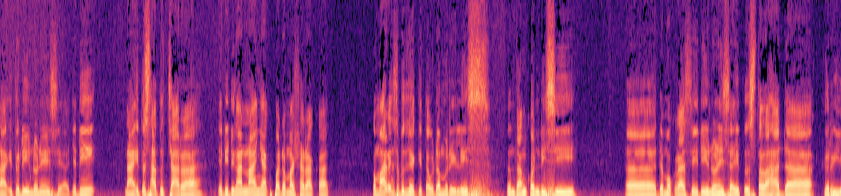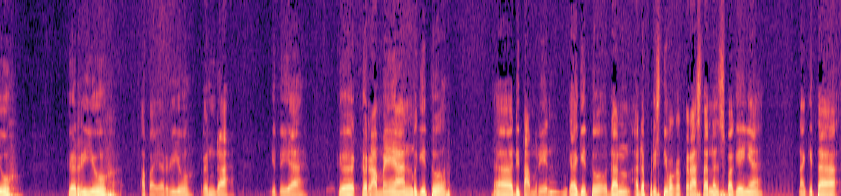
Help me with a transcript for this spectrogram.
Nah itu di Indonesia. Jadi, nah itu satu cara. Jadi dengan nanya kepada masyarakat, Kemarin sebetulnya kita udah merilis tentang kondisi uh, demokrasi di Indonesia itu setelah ada keriuh keriuh apa ya riuh rendah gitu ya ke keramaian begitu uh, di Tamrin kayak gitu dan ada peristiwa kekerasan dan sebagainya. Nah kita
